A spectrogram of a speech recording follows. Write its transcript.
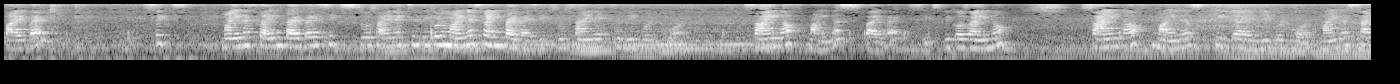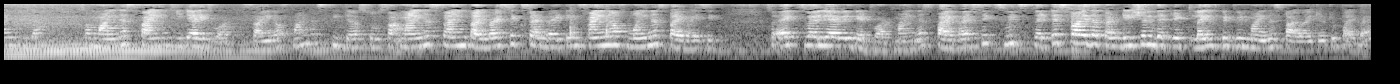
pi by 6 minus sine pi by 6. So sine x is equal to minus sine pi by 6. So sine x is equal to what? Sine of minus pi by 6 because I know sine of minus theta is equal to what? Minus sine theta. So minus sine theta is what? Sine of minus theta. So minus sine pi by 6 I am writing sine of minus pi by 6. So x value I will get what? Minus pi by 6 which satisfy the condition that it lies between minus pi by 2 to pi by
